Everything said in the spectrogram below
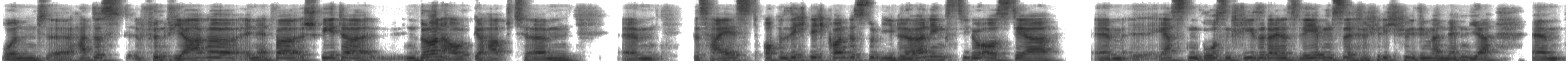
und äh, hattest fünf Jahre in etwa später einen Burnout gehabt. Ähm, ähm, das heißt, offensichtlich konntest du die Learnings, die du aus der ähm, ersten großen Krise deines Lebens, will ich wie sie mal nennen, ja, ähm,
